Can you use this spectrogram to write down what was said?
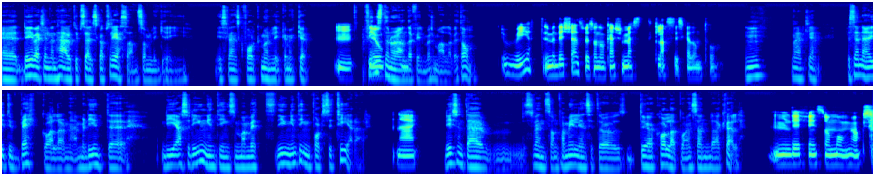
Eh, det är ju verkligen den här och typ Sällskapsresan som ligger i, i svensk folkmun lika mycket. Mm. Finns Jo. det några andra filmer som alla vet om? Jag vet men det känns väl som de kanske mest klassiska de två. Mm, verkligen. För sen är det ju typ Beck och alla de här, men det är ju inte... Det är, alltså, det är ju ingenting som man vet... Det är ju ingenting folk citerar. Nej. Det är sånt där mm, Svensson-familjen sitter och dökollar på en söndagkväll. Mm, det finns så många också.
